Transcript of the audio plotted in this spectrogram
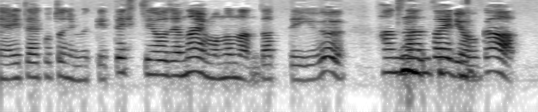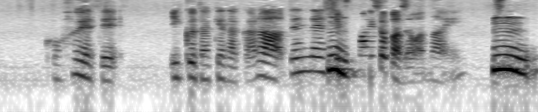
やりたいことに向けて必要じゃないものなんだっていう判断材料が、こう増えていくだけだから、全然失敗とかではない。うん。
